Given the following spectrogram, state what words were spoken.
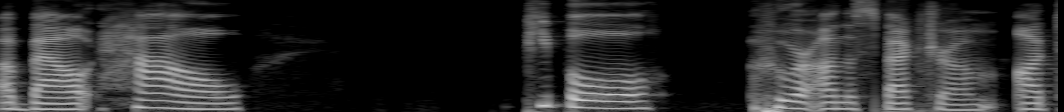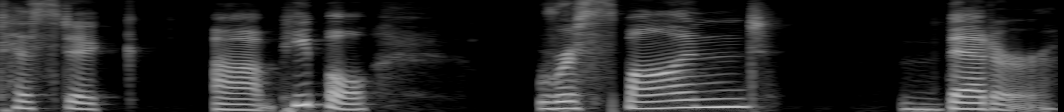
about how people who are on the spectrum, autistic uh, people, respond better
